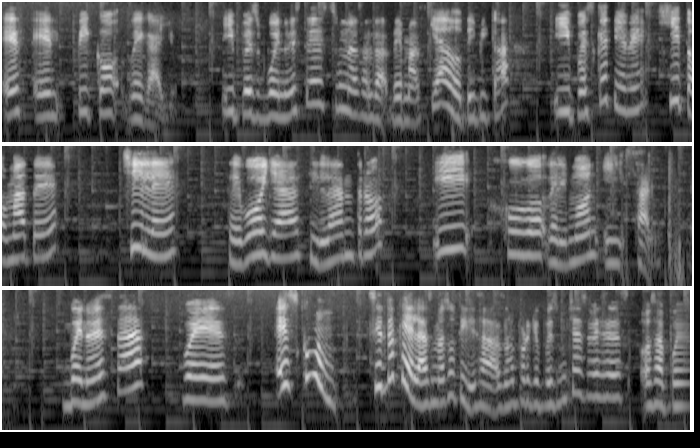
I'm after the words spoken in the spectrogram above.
es el pico de gallo. Y pues bueno, esta es una salsa demasiado típica y pues que tiene jitomate, chile, cebolla, cilantro y jugo de limón y sal. Bueno, esta pues es como siento que de las más utilizadas, ¿no? Porque pues muchas veces, o sea, pues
